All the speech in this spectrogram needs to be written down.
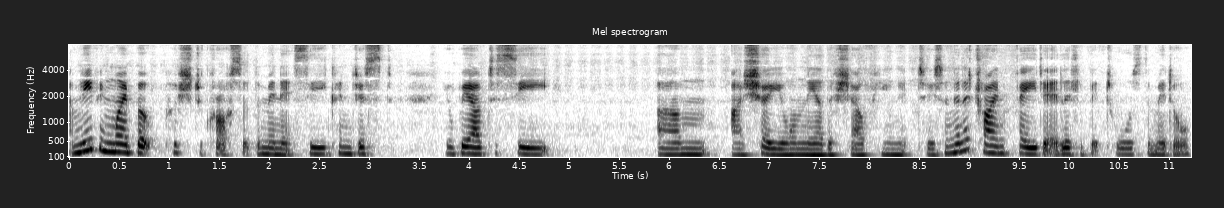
i'm leaving my book pushed across at the minute so you can just you'll be able to see um, I'll show you on the other shelf unit too. So I'm going to try and fade it a little bit towards the middle.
